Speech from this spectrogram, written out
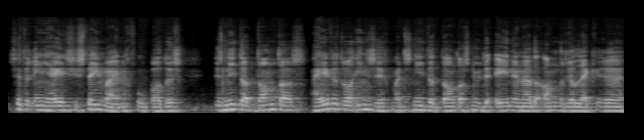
zit er in je hele systeem weinig voetbal. Dus het is niet dat Dantas, hij heeft het wel in zich, maar het is niet dat Dantas nu de ene na de andere lekkere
